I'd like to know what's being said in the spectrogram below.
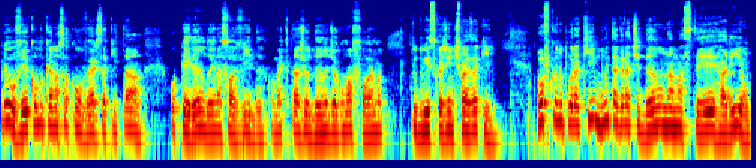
para eu ver como que a nossa conversa aqui está operando aí na sua vida, como é que está ajudando de alguma forma tudo isso que a gente faz aqui. Vou ficando por aqui, muita gratidão, Namastê, Harion.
